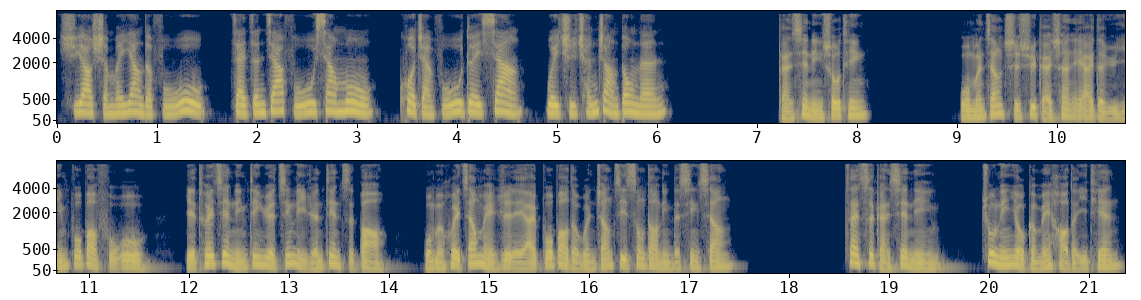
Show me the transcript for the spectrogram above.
需要什么样的服务，再增加服务项目，扩展服务对象，维持成长动能。感谢您收听，我们将持续改善 AI 的语音播报服务，也推荐您订阅经理人电子报，我们会将每日 AI 播报的文章寄送到您的信箱。再次感谢您，祝您有个美好的一天。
